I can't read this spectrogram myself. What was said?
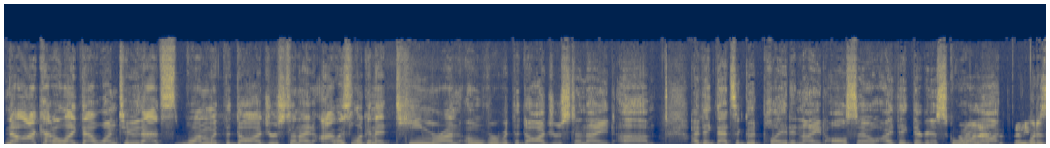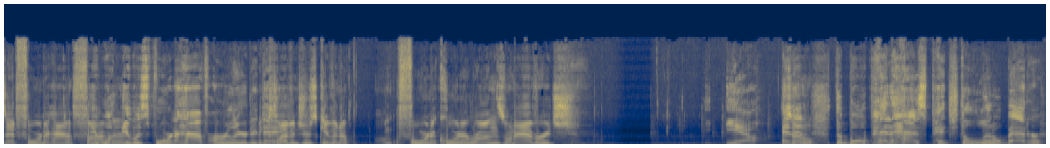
no, I kind of like that one too. That's one with the Dodgers tonight. I was looking at team run over with the Dodgers tonight. Um, I think that's a good play tonight. Also, I think they're going to score a lot. What is that? Four and a half, five It, and a wa- half? it was four and a half earlier Like today. Clevinger's giving up um, four and a quarter runs on average. Yeah. And So- then the bullpen has pitched a little better,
